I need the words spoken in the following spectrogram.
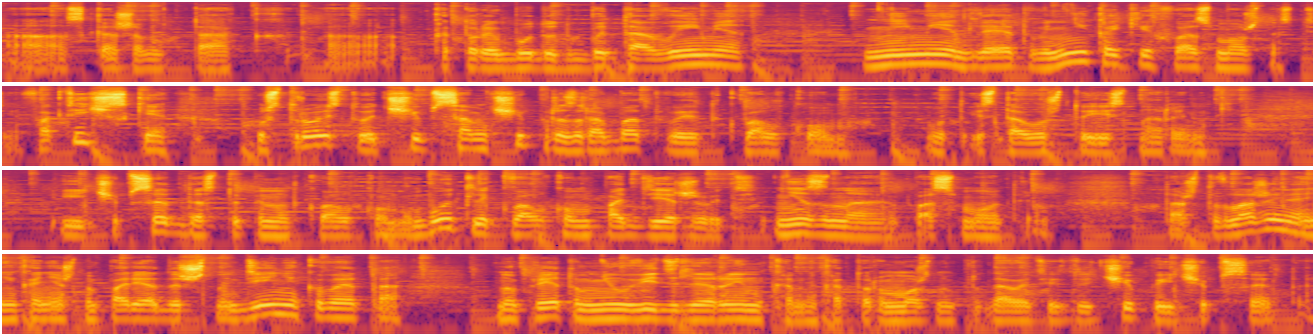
а, скажем так, а, которые будут бытовыми, не имея для этого никаких возможностей. Фактически устройство, чип, сам чип разрабатывает Qualcomm вот из того, что есть на рынке. И чипсет доступен от Qualcomm. Будет ли Qualcomm поддерживать? Не знаю, посмотрим. Потому что вложили они, конечно, порядочно денег в это, но при этом не увидели рынка, на котором можно продавать эти чипы и чипсеты.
